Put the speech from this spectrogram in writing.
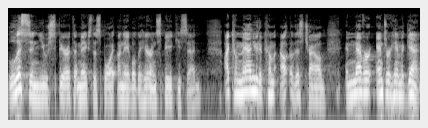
Listen, you spirit that makes this boy unable to hear and speak, he said. I command you to come out of this child and never enter him again.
